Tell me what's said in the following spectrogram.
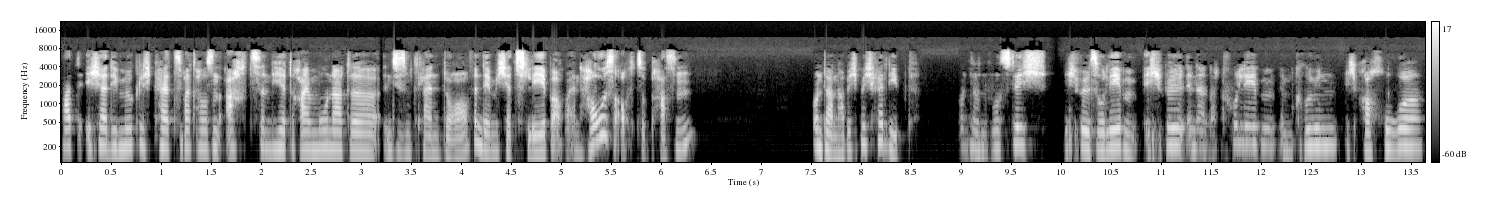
hatte ich ja die Möglichkeit, 2018 hier drei Monate in diesem kleinen Dorf, in dem ich jetzt lebe, auf ein Haus aufzupassen. Und dann habe ich mich verliebt. Und dann wusste ich, ich will so leben. Ich will in der Natur leben, im Grün. Ich brauche Ruhe.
